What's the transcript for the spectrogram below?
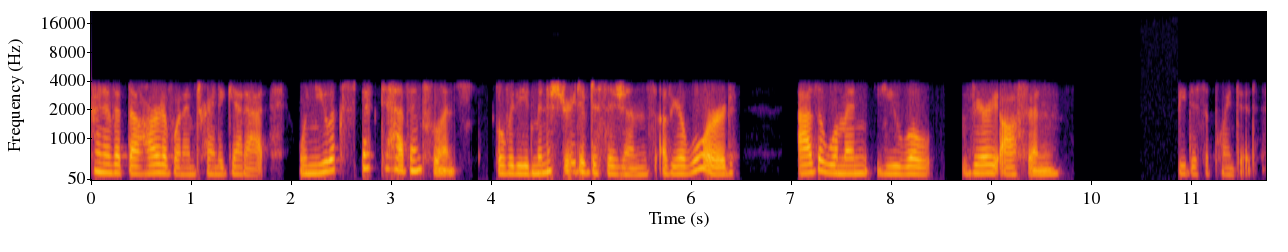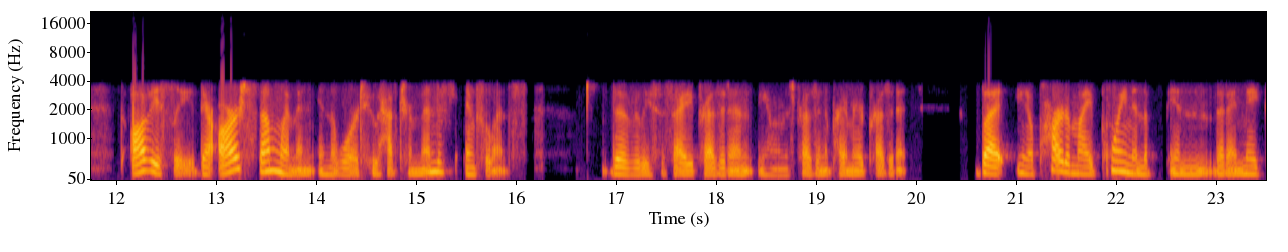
kind of at the heart of what I'm trying to get at. When you expect to have influence over the administrative decisions of your ward, as a woman, you will very often be disappointed. Obviously, there are some women in the ward who have tremendous influence. The Relief Society president, you know, Miss President, primary president. But you know, part of my point in the in that I make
